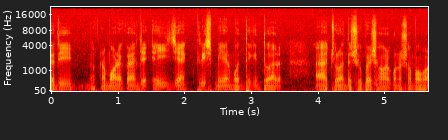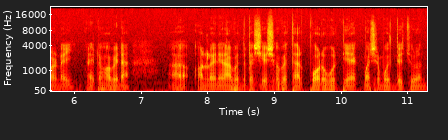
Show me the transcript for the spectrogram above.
যদি আপনারা মনে করেন যে এই যে একত্রিশ মে এর মধ্যে কিন্তু আর চূড়ান্ত সুপারিশ হওয়ার কোনো সম্ভাবনা নাই মানে এটা হবে না। অনলাইনের আবেদনটা শেষ হবে। তার পরবর্তী এক মাসের মধ্যে চূড়ান্ত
